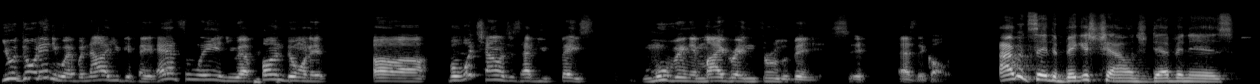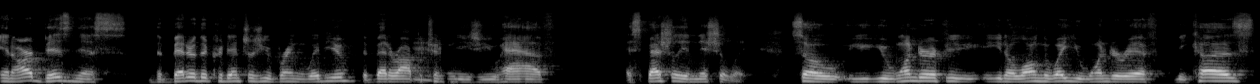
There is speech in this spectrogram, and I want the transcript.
You would do it anyway, but now you get paid handsomely and you have fun doing it. Uh, but what challenges have you faced moving and migrating through the biz, as they call it? I would say the biggest challenge, Devin, is in our business, the better the credentials you bring with you, the better opportunities you have, especially initially. So you, you wonder if you, you know, along the way, you wonder if because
